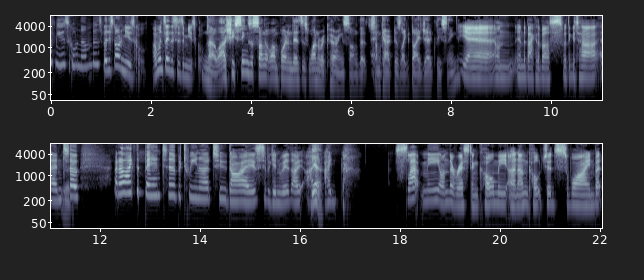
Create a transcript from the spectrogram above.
of musical numbers, but it's not a musical. I wouldn't say this is a musical. no, uh, she sings a song at one point, and there's this one recurring song that some characters like diegetically sing. Yeah, on in the back of the bus with the guitar, and Yeah. so, and I like the banter between our two guys to begin with. I, I, Yeah. I, slap me on the wrist and call me an uncultured swine, but,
